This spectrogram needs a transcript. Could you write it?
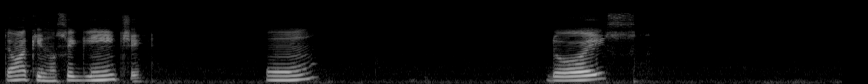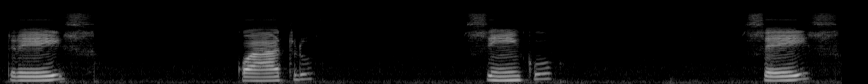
Então, aqui no seguinte, um, dois, três, quatro, cinco, seis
